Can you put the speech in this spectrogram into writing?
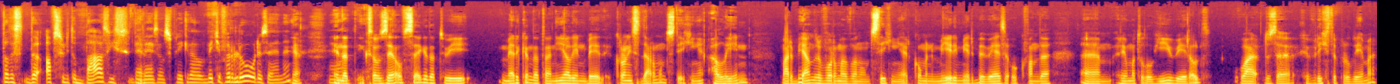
dat is de absolute basis, bij wijze van spreken, dat we een beetje verloren zijn. Hè? Ja. ja. En dat, ik zou zelf zeggen dat we merken dat dat niet alleen bij chronische darmontstekingen alleen, maar bij andere vormen van ontstekingen. Er komen meer en meer bewijzen, ook van de um, reumatologiewereld, waar dus de gewrichtenproblemen,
